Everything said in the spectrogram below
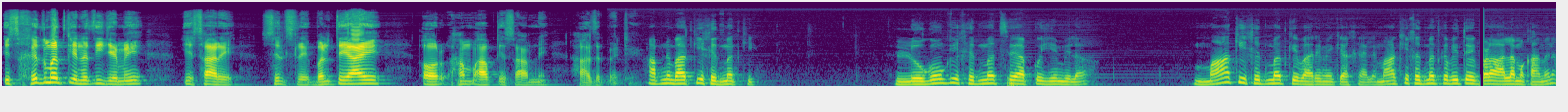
اس خدمت کے نتیجے میں یہ سارے سلسلے بنتے آئے اور ہم آپ کے سامنے حاضر بیٹھے آپ نے بات کی، خدمت کی۔ لوگوں کی خدمت سے آپ کو یہ ملا، ماں کی خدمت کے بارے میں کیا خیال ہے؟ ماں کی خدمت کا بھی تو ایک بڑا اعلیٰ مقام ہے نا۔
